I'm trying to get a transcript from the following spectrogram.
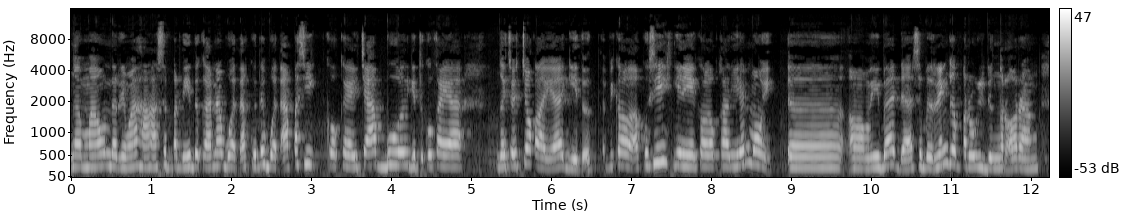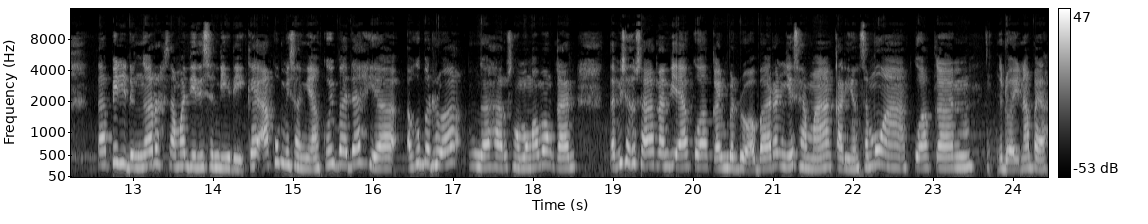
Nggak mau nerima hal-hal seperti itu karena buat aku tuh buat apa sih? Kok kayak cabul gitu kok kayak nggak cocok lah ya gitu. Tapi kalau aku sih gini kalau kalian mau uh, um, ibadah sebenarnya nggak perlu didengar orang. Tapi didengar sama diri sendiri. Kayak aku misalnya aku ibadah ya aku berdoa nggak harus ngomong-ngomong kan. Tapi satu saat nanti aku akan berdoa bareng ya sama kalian semua. Aku akan ngedoain apa ya?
